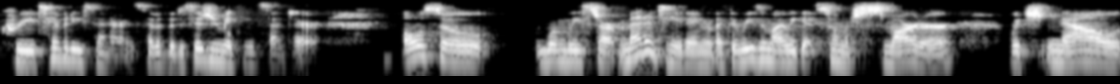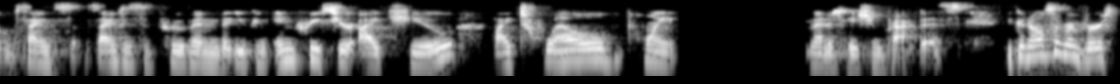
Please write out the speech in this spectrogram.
creativity center, instead of the decision making center. Also, when we start meditating, like the reason why we get so much smarter, which now science, scientists have proven that you can increase your IQ by 12 point meditation practice. You can also reverse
